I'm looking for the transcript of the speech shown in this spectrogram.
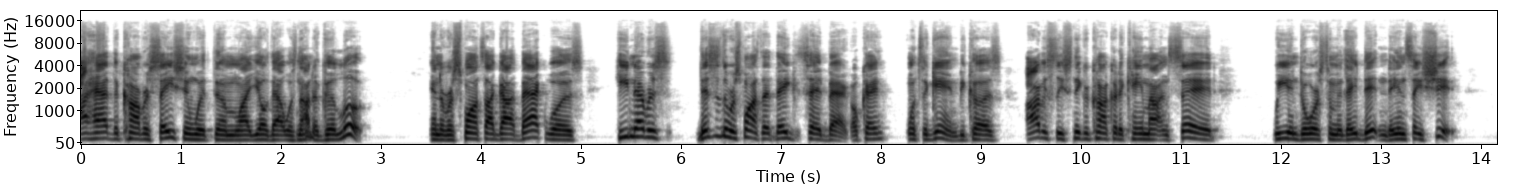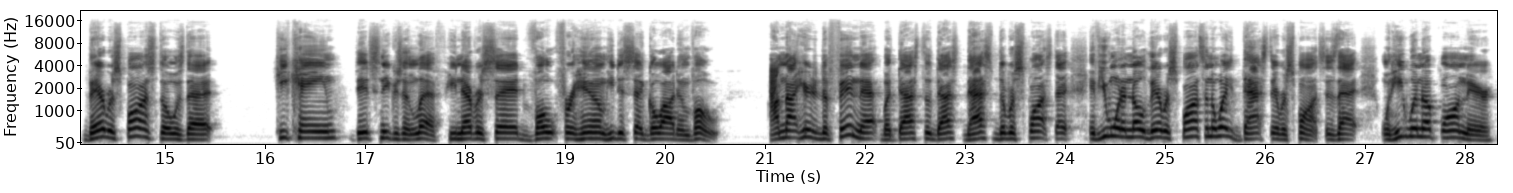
I had the conversation with them, like, yo, that was not a good look. And the response I got back was, he never. This is the response that they said back. Okay, once again, because obviously SneakerCon could have came out and said we endorsed him, and they didn't. They didn't say shit. Their response though was that he came, did sneakers, and left. He never said vote for him. He just said go out and vote. I'm not here to defend that, but that's the that's that's the response that if you want to know their response in a way, that's their response. Is that when he went up on there,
